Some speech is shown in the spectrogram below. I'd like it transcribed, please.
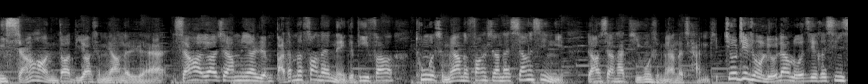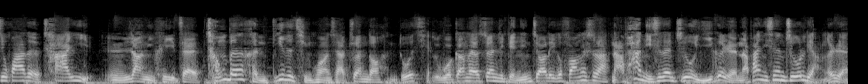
你想好你到底要什么样的人，想好要什么样的人，把他们放在哪个地方，通过什么样的方式让他相信你，然后向他提供什么样的产品，就这种流量逻辑和信息化的差异，嗯，让你可以在成本很低的情况下赚到很多钱。我刚才算是给您教了一个方式了，哪怕你现在只有一个人，哪怕你现在只有两个人，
